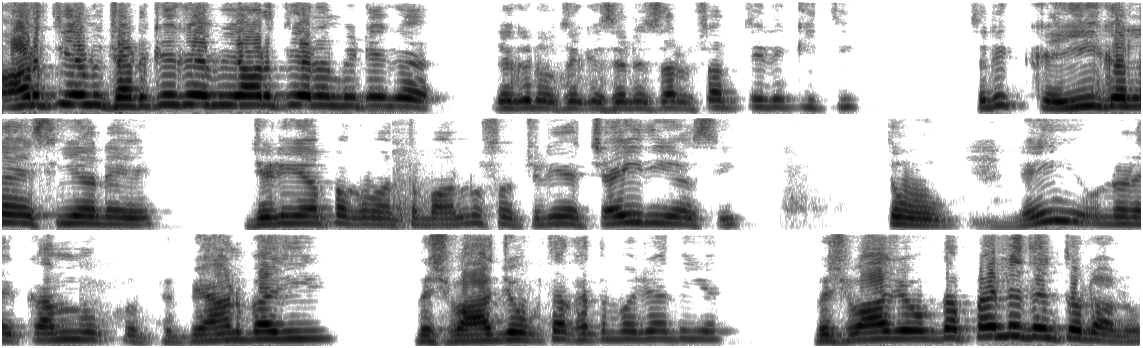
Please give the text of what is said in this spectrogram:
ਆੜਤੀਆਂ ਨੂੰ ਛੱਡ ਕੇ ਗਏ ਵੀ ਆੜਤੀਆਂ ਨਾਲ ਮੀਟਿੰਗ ਲੇਕਿਨ ਉਥੇ ਕਿਸੇ ਨੇ ਸਰਬਸੰਮਤੀ ਨਹੀਂ ਕੀਤੀ। ਸਰੀ ਕਈ ਗੱਲਾਂ ਐਸੀਆਂ ਨੇ ਜਿਹੜੀਆਂ ਭਗਵੰਤ ਮਾਨ ਨੂੰ ਸੋਚਣੀਆਂ ਚਾਹੀਦੀਆਂ ਸੀ। ਤੋ ਨਹੀਂ, ਉਹਨਾਂ ਨੇ ਕੰਮ ਬਿਆਨਬਾਜ਼ੀ ਵਿਸ਼ਵਾਸਯੋਗਤਾ ਖਤਮ ਹੋ ਜਾਂਦੀ ਹੈ। ਵਿਸ਼ਵਾਸਯੋਗਤਾ ਪਹਿਲੇ ਦਿਨ ਤੋਂ ਲਾ ਲਓ।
